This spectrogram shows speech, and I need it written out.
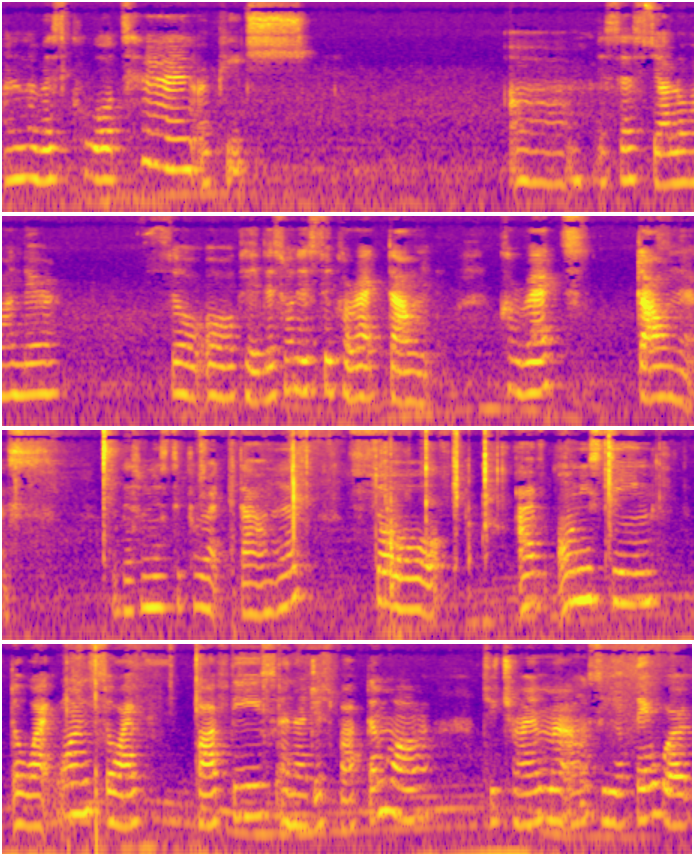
I don't know if it's cool tan or peach um it says yellow on there so oh, okay this one is to correct down correct downness this one is to correct downness so I've only seen the white ones so I bought these and I just bought them all to try them out see if they work.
